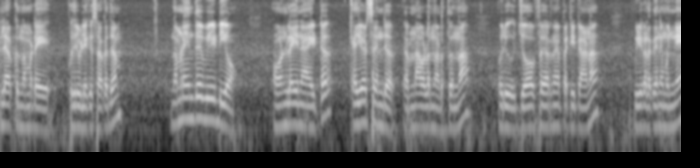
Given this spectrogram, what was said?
എല്ലാവർക്കും നമ്മുടെ പുതിയ വീഡിയോയ്ക്ക് സ്വാഗതം. നമ്മുടെ ഇന്ന് വീഡിയോ ഓൺലൈനായിട്ട് കരിയർ സെന്റർ എറണാകുളം നടത്തുന്ന ഒരു ജോബ് ഫെയറിനെ പറ്റിയിട്ടാണ്. വീഡിയോ കിടക്കുന്നതിന് മുന്നേ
